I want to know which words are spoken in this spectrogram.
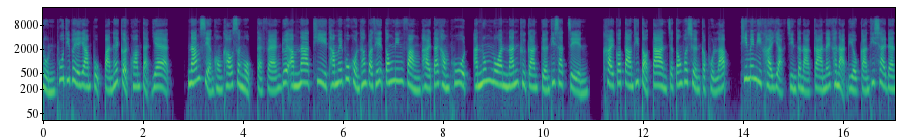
นุนผู้ที่พยายามปลุกปั่นให้เกิดความแตกแยก น้ำเสียงของเขาสงบ แต่แฝงด้วยอำนาจที่ทำให้ผู้คนทั้งประเทศต้องนิ่งฟังภายใต้คำพูด อันนุ่มนวลนนั้นคือการเตือนที่ชัดเจน ใครก็ตามที่ต่อต้านจะต้องเผชิญกับผลลัพธ์ ที่ไม่มีใครอยากจินตนาการในขณะเดียวกันที่ชายแดน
